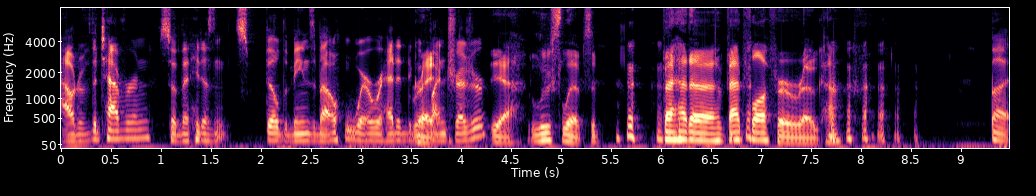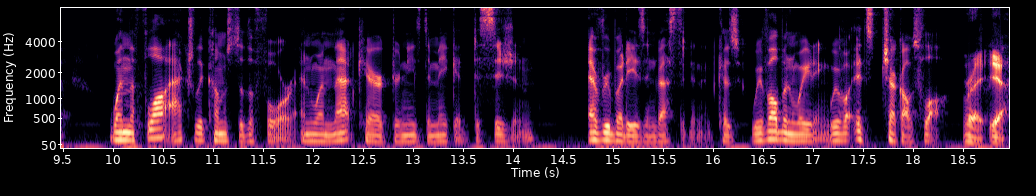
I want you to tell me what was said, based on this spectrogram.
out of the tavern so that he doesn't spill the beans about where we're headed to go Right. find treasure. Yeah, loose lips. bad uh, bad flaw for a rogue, huh? but when the flaw actually comes to the fore and when that character needs to make a decision, everybody is invested in it because we've all been waiting. We've it's Chekhov's flaw. Right, yeah.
